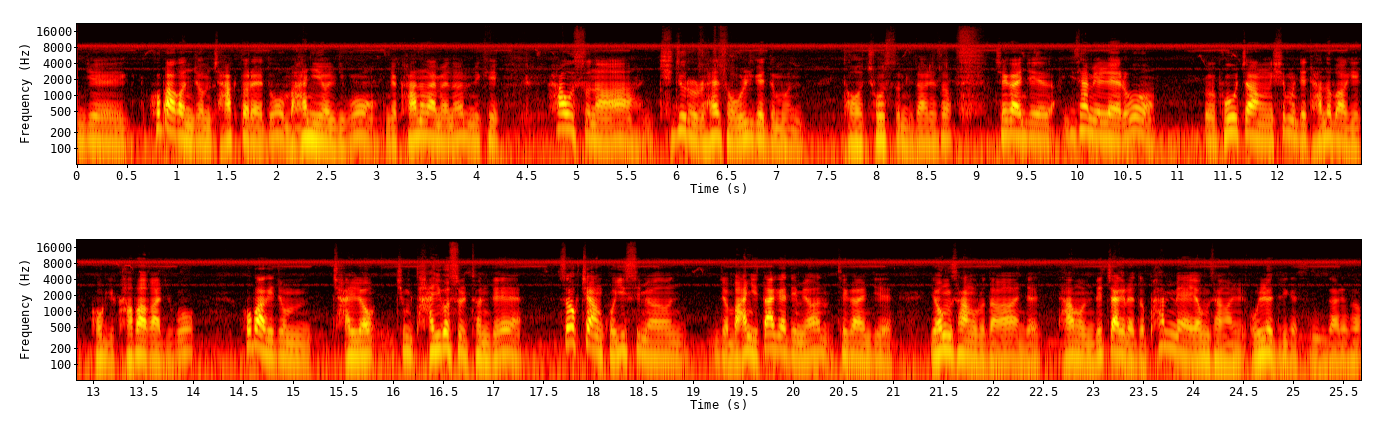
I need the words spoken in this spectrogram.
이제 호박은 좀 작더라도 많이 열리고 이제 가능하면은 이렇게 하우스나 지주를 해서 올리게 되면 더 좋습니다. 그래서 제가 이제 2, 3일 내로 그 보우장 심은 데 단호박이 거기 가봐가지고 호박이 좀 잘 지금 다 익었을 텐데 썩지 않고 있으면 이제 많이 따게 되면 제가 이제 영상으로다가 이제 다음은 몇 장이라도 판매 영상을 올려드리겠습니다. 그래서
